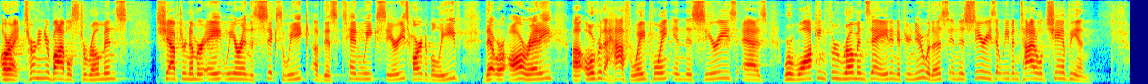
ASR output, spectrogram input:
All right, turn in your Bibles to Romans chapter number eight. We are in the sixth week of this 10 week series. Hard to believe that we're already uh, over the halfway point in this series as we're walking through Romans 8. And if you're new with us in this series that we've entitled Champion,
